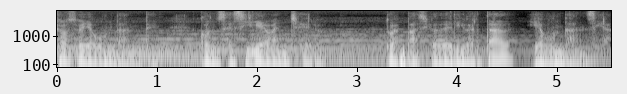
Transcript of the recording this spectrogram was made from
Yo Soy Abundante con Cecilia Banchero, tu espacio de libertad y abundancia.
